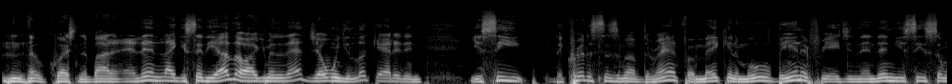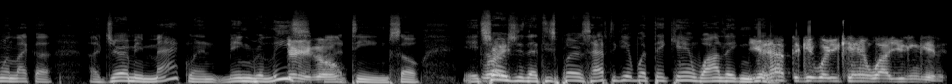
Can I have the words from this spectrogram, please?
No question about it. And then, like you said, the other argument of that, Joe, when you look at it and you see the criticism of Durant for making a move, being a free agent, and then you see someone like a, a Jeremy Maclin being released by a team. So it shows right. you that these players have to get what they can while they can. You have it. to get what you can while you can get it.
